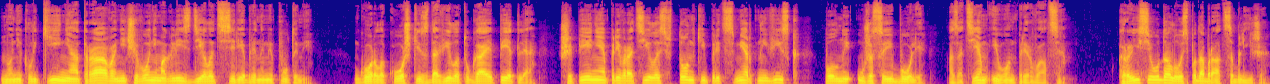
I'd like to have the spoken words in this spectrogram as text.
но ни клыки, ни отрава ничего не могли сделать с серебряными путами. Горло кошки сдавила тугая петля. Шипение превратилось в тонкий предсмертный виск, полный ужаса и боли, а затем и он прервался. Крысе удалось подобраться ближе.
